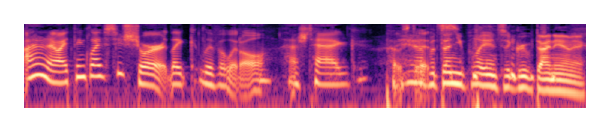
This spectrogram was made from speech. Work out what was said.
I don't know. I think life's too short. Like live a little. Hashtag post-its. Yeah, but then you play into group dynamic.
